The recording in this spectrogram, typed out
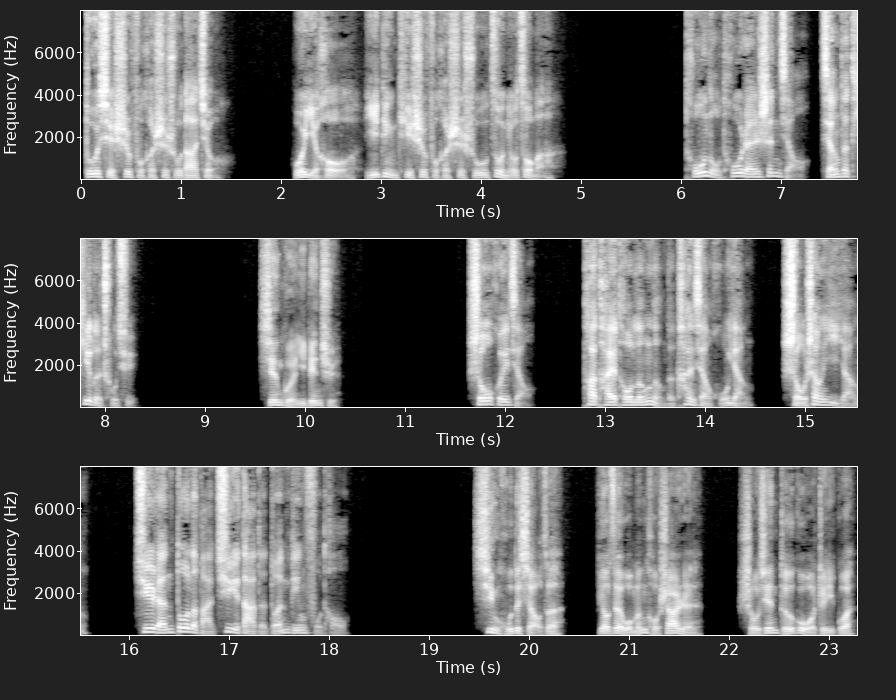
多谢师傅和师叔搭救，我以后一定替师傅和师叔做牛做马。屠努突然伸脚将他踢了出去，先滚一边去！收回脚，他抬头冷冷的看向胡杨，手上一扬，居然多了把巨大的短柄斧头。姓胡的小子要在我门口杀人，首先得过我这一关。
